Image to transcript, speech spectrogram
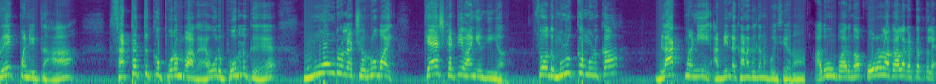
பிரேக் பண்ணிட்டு சட்டத்துக்கு புறம்பாக ஒரு பொருளுக்கு மூன்று லட்சம் ரூபாய் கேஷ் கட்டி வாங்கியிருக்கீங்க. ஸோ அது முழுக்க முழுக்க பிளாக் மணி அப்படின்ற கணக்கில் தானே போய் சேரும்? அதுவும் பாருங்க கொரோனா காலகட்டத்தில்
